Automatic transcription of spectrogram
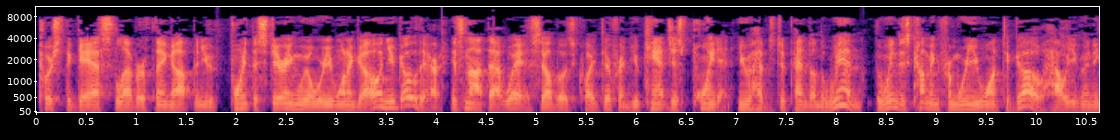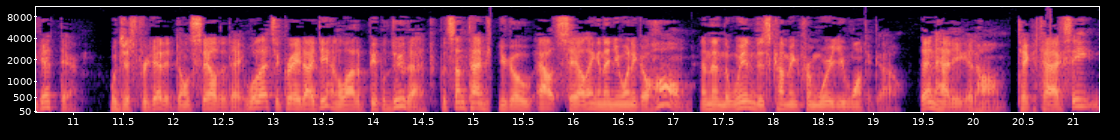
push the gas lever thing up, and you point the steering wheel where you want to go, and you go there. It's not that way. A sailboat's quite different. You can't just point it. You have to depend on the wind. The wind is coming from where you want to go. How are you going to get there? Well, just forget it. Don't sail today. Well, that's a great idea, and a lot of people do that. But sometimes you go out sailing, and then you want to go home, and then the wind is coming from where you want to go. Then how do you get home? Take a taxi?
